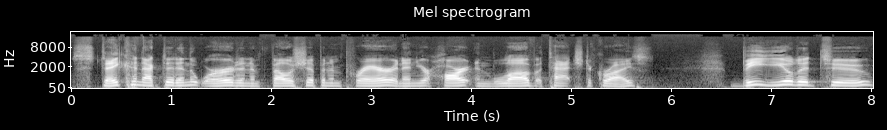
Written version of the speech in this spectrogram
stay connected in the Word and in fellowship and in prayer and in your heart and love attached to Christ. Be yielded to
